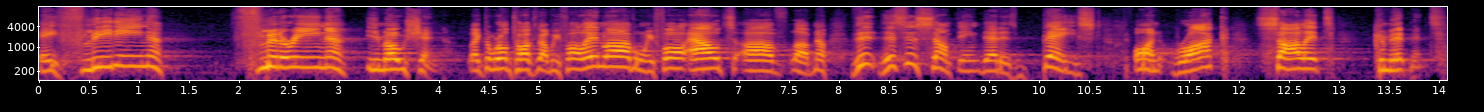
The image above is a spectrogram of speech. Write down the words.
a fleeting, flittering emotion like the world talks about, we fall in love when we fall out of love. No, this, this is something that is based on rock solid commitment.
